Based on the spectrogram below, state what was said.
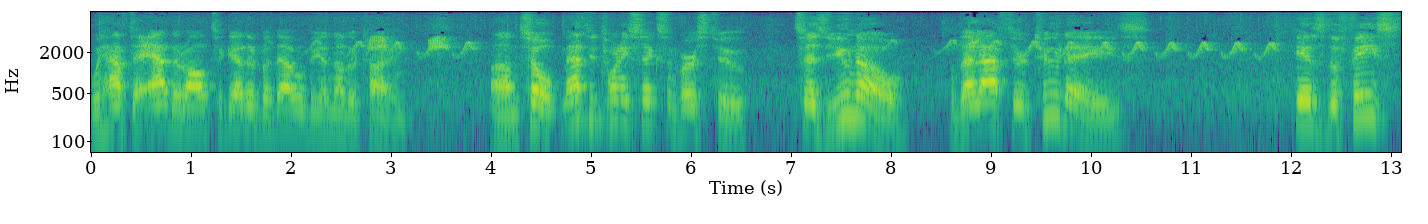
we have to add it all together. But that will be another time. Um, so Matthew 26 and verse 2 says, "You know that after two days is the feast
